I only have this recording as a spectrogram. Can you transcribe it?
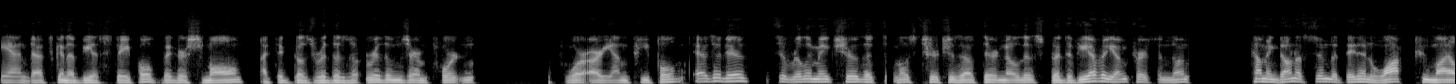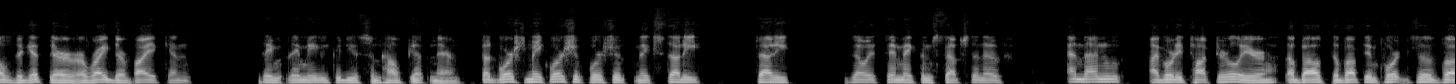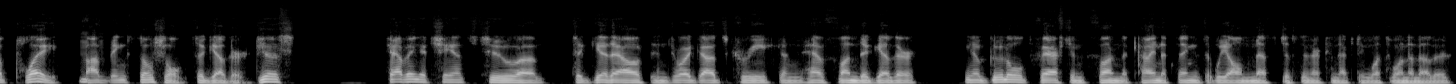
And that's going to be a staple, big or small. I think those rhythms, rhythms are important for our young people, as it is to really make sure that most churches out there know this. But if you have a young person don't, coming, don't assume that they didn't walk two miles to get there or ride their bike and they, they maybe could use some help getting there but worship, make worship, worship, make study, study. They always say make them substantive. And then I've already talked earlier about about the importance of uh, play, mm-hmm. being social together, just having a chance to uh, to get out, enjoy God's Creek, and have fun together. You know, good old fashioned fun, the kind of things that we all miss just interconnecting with one another.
